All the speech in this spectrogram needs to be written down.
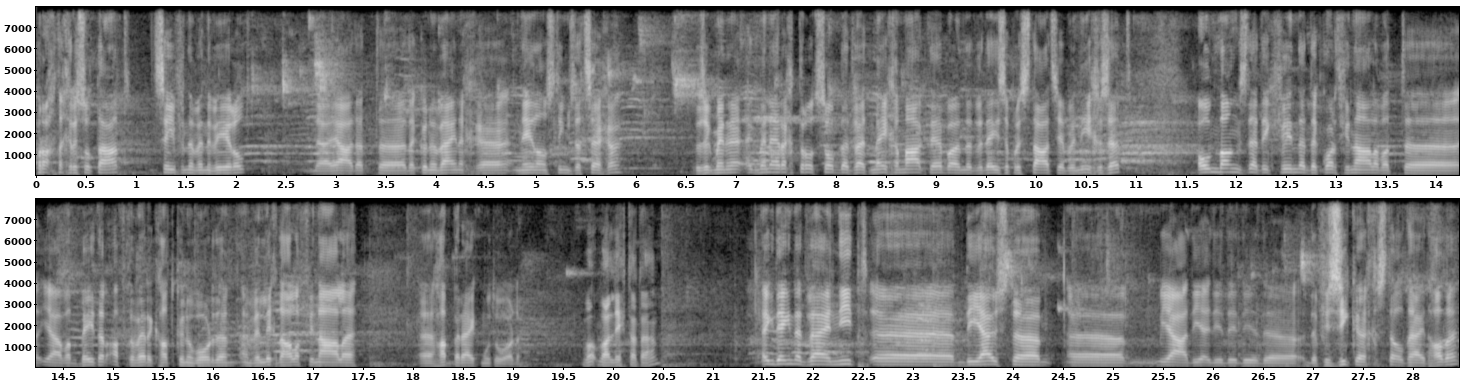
prachtig resultaat. Zevende van de wereld. ja, dat, dat kunnen weinig Nederlandse teams dat zeggen. Dus ik ben, ik ben erg trots op dat we het meegemaakt hebben en dat we deze prestatie hebben neergezet. Ondanks dat ik vind dat de kwartfinale wat, uh, ja, wat beter afgewerkt had kunnen worden. En wellicht de halve finale uh, had bereikt moeten worden. Wat, waar ligt dat aan? Ik denk dat wij niet uh, de juiste ja, die, die, die, die, de, de fysieke gesteldheid hadden.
